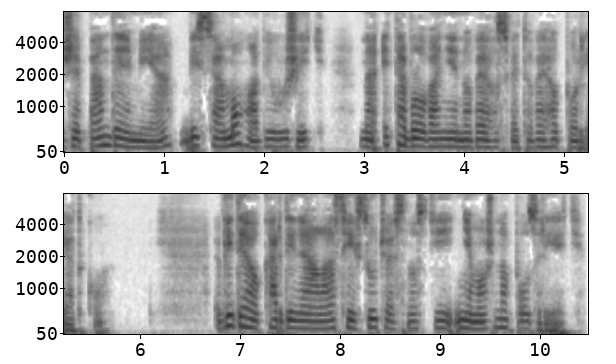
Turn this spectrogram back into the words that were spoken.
že pandémia by sa mohla využiť na etablovanie nového svetového poriadku. Video kardinála si v súčasnosti nemožno pozrieť.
